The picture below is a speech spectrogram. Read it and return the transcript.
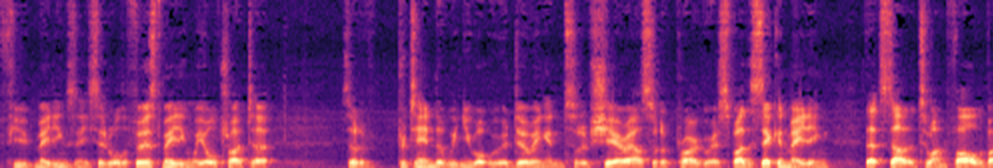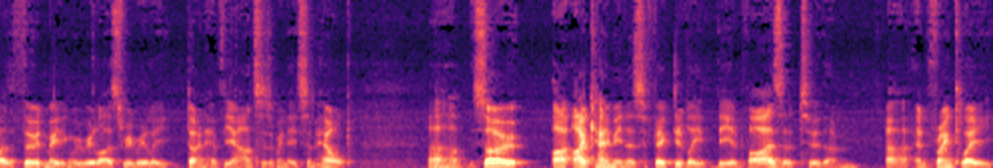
few meetings, and he said, "Well, the first meeting we all tried to sort of pretend that we knew what we were doing and sort of share our sort of progress. By the second meeting, that started to unfold, and by the third meeting, we realised we really don't have the answers and we need some help. Uh, so I, I, came in as effectively the advisor to them. Uh, and frankly,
